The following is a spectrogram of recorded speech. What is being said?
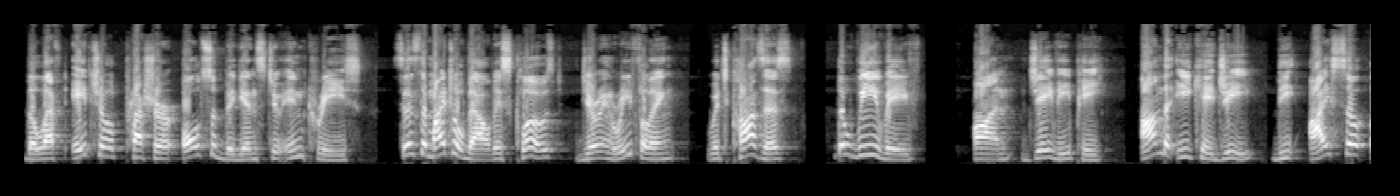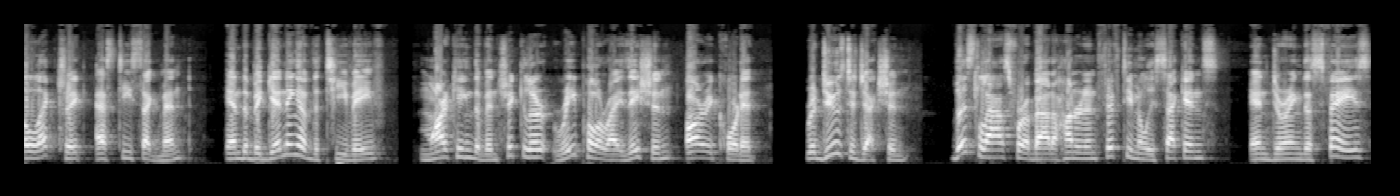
the left atrial pressure also begins to increase since the mitral valve is closed during refilling, which causes the V wave on JVP. On the EKG, the isoelectric ST segment and the beginning of the T wave marking the ventricular repolarization are recorded. Reduced ejection. This lasts for about 150 milliseconds, and during this phase,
